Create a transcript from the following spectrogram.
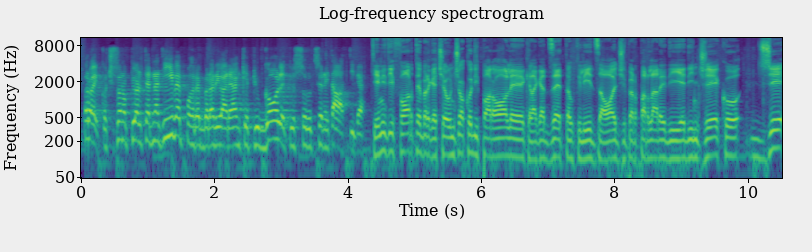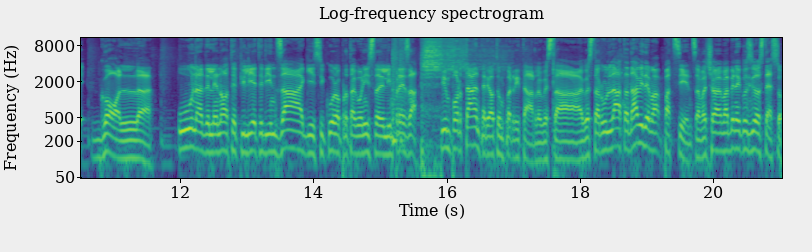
Però ecco, ci sono più alternative, potrebbero arrivare anche più gol e più soluzioni tattiche. Tieniti forte perché c'è un gioco di parole che la Gazzetta utilizza oggi per parlare di Edin Dzeko, G-Gol una delle note più liete di Inzaghi, sicuro protagonista dell'impresa più importante. È arrivato un po' in ritardo questa, questa rullata, Davide, ma pazienza, va bene così lo stesso.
